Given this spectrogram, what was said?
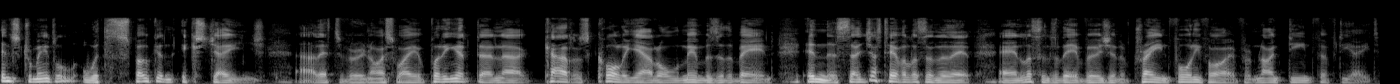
instrumental with spoken exchange. Uh, that's a very nice way of putting it. And uh, Carter's calling out all the members of the band in this. So just have a listen to that and listen to their version of Train 45 from 1958.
